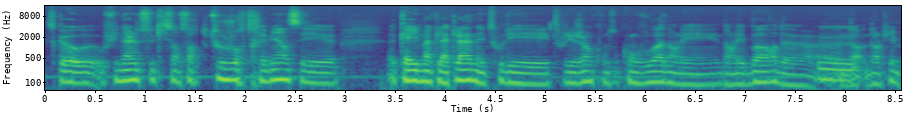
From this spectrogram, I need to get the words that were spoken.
parce que au, au final ceux qui s'en sortent toujours très bien c'est Kyle MacLachlan et tous les tous les gens qu'on qu'on voit dans les dans les boards euh, Mhm. dans, dans le film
